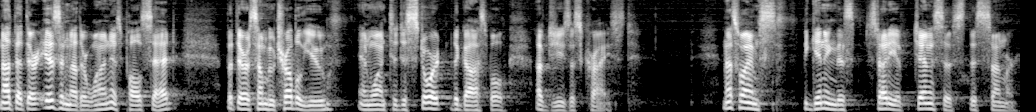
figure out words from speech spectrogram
Not that there is another one, as Paul said, but there are some who trouble you and want to distort the gospel of Jesus Christ. And that's why I'm beginning this study of Genesis this summer.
